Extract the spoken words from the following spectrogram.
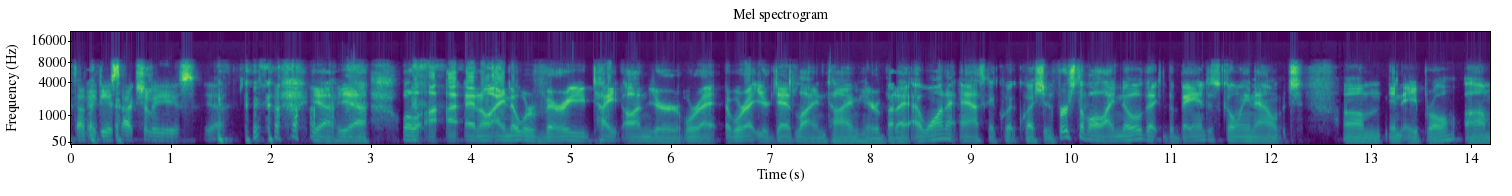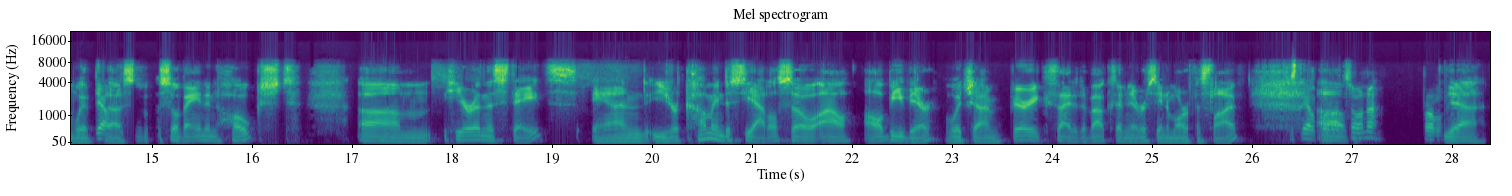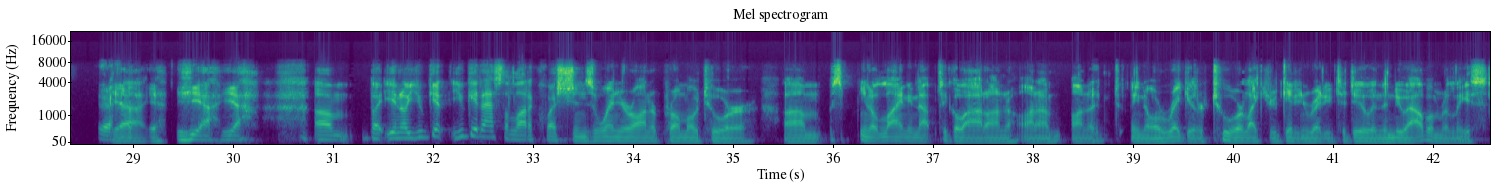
than it is actually is. Yeah. yeah, yeah. Well, I, I, know I know we're very tight on your we're at we're at your deadline time here, but I, I want to ask a quick question. First of all, I know that the band is going out um, in April um, with uh, Sylvaine and Hoaxed um, here in the states, and you're coming to Seattle, so I'll I'll be there, which I'm very excited about because I've never seen Amorphis live. Still Corazona, probably. Yeah, yeah. yeah, yeah, yeah, yeah. Um, but you know, you get you get asked a lot of questions when you're on a promo tour. Um, you know, lining up to go out on on a on a you know a regular tour like you're getting ready to do in the new album release.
